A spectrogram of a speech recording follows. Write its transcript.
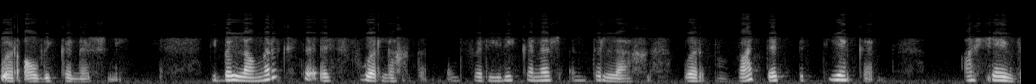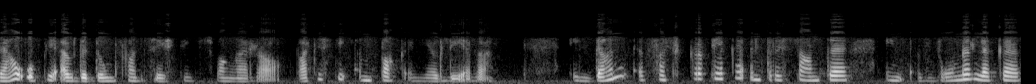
oor al die kinders nie. Die belangrikste is voorligting om vir hierdie kinders in te lig oor wat dit beteken as jy wel op die ouderdom van 16 swanger raak wat is die impak in jou lewe en dan 'n verskriklike interessante en wonderlike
